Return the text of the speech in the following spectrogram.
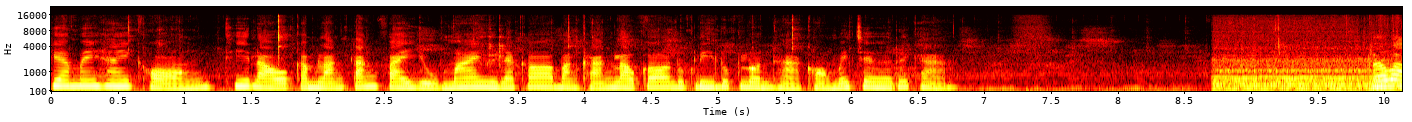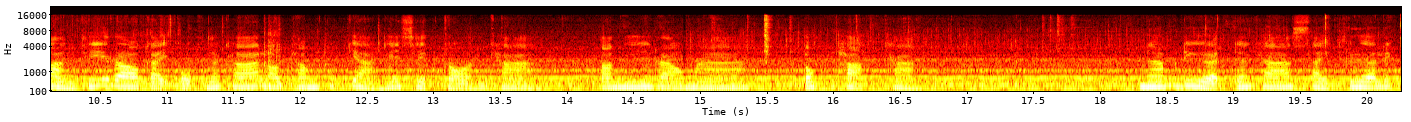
พื่อไม่ให้ของที่เรากำลังตั้งไฟอยู่ไหม้ แล้วก็บางครั้งเราก็ลุกลี้ลุกลนหาของไม่เจอด้วยค่ะ ระหว่างที่รอไก่อบนะคะ เราทำทุกอย่างให้เสร็จก่อนค่ะ ตอนนี้เรามาต้มผักค่ะ น้ำเดือดนะคะ ใส่เกลือเล็ก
